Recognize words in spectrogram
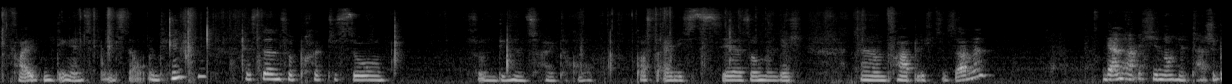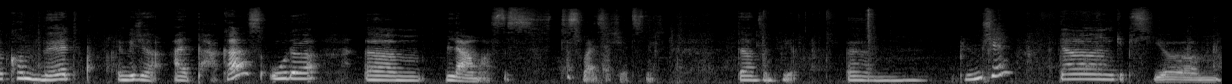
Falten-Dingens da. Und hinten ist dann so praktisch so so ein Dingens halt drauf. Passt eigentlich sehr sommerlich ähm, farblich zusammen. Dann habe ich hier noch eine Tasche bekommen mit entweder Alpakas oder ähm, Lamas. Das, das weiß ich jetzt nicht. Dann sind hier ähm, Blümchen. Dann gibt es hier ähm,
